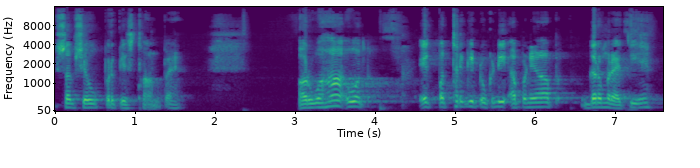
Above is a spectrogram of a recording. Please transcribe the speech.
सबसे ऊपर के स्थान पर है। और वहाँ वो एक पत्थर की टुकड़ी अपने आप गर्म रहती है।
